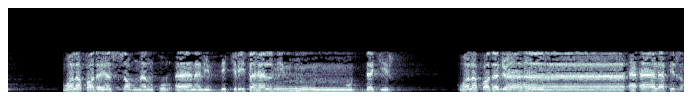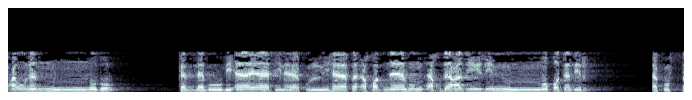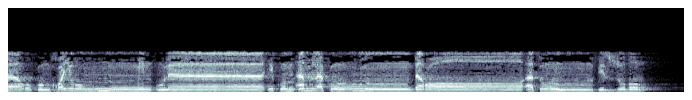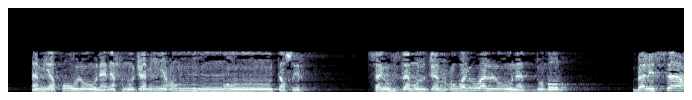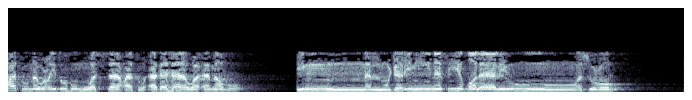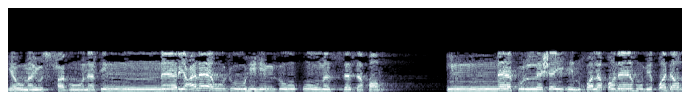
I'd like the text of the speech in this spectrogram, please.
وَلَقَدْ يَسَّرْنَا الْقُرْآنَ لِلذِّكْرِ فَهَلْ مِن مُّدَّكِرٍ وَلَقَدْ جَاءَ آلَ فِرْعَوْنَ النُّذُرُ كَذَّبُوا بِآيَاتِنَا كُلِّهَا فَأَخَذْنَاهُمْ أَخْذَ عَزِيزٍ مُقْتَدِرٍ أَكُفَّارُكُمْ خَيْرٌ مِنْ أُولَئِكُمْ أَمْ لَكُمْ بَرَاءَةٌ فِي الزُّبُرِ أَمْ يَقُولُونَ نَحْنُ جَمِيعٌ مُنْتَصِرٌ سَيُهْزَمُ الْجَمْعُ وَيُوَلُّونَ الدُّبُرَ بَلِ السَّاعَةُ مَوْعِدُهُمْ وَالسَّاعَةُ أَدْهَى وَأَمَرُّ إِنَّ الْمُجْرِمِينَ فِي ضَلَالٍ وَسُعُرٍ يَوْمَ يُسْحَبُونَ فِي النَّارِ عَلَى وُجُوهِهِمْ ذُوقُوا مَسَّ سَقَرَ إِنَّا كُلَّ شَيْءٍ خَلَقْنَاهُ بِقَدَرٍ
